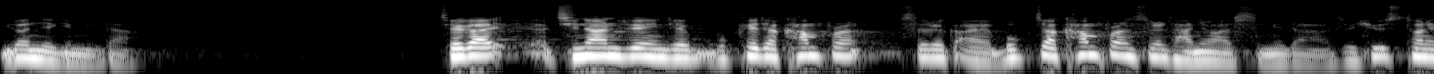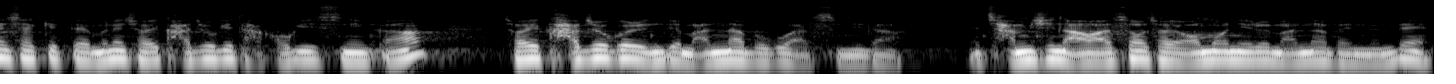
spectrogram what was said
이런 얘기입니다. 제가 지난주에 이제 목회자 컨퍼런스를 아니, 목자 컨퍼런스를 다녀왔습니다. 그래서 휴스턴에서 했기 때문에 저희 가족이 다 거기 있으니까 저희 가족을 이제 만나보고 왔습니다. 잠시 나와서 저희 어머니를 만나 뵀는데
